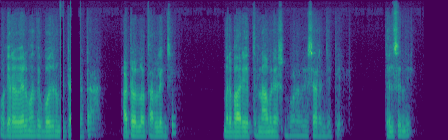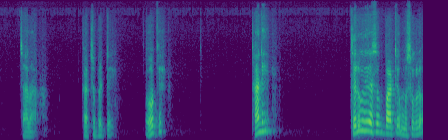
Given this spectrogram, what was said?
ఒక ఇరవై వేల మందికి భోజనం పెట్టారట. ఆటోల్లో తరలించి మరి భారీ ఎత్తున నామినేషన్ కూడా వేశారని చెప్పి తెలిసింది. చాలా ఖర్చు పెట్టి. ఓకే. కానీ తెలుగుదేశం పార్టీ ముసుగులో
